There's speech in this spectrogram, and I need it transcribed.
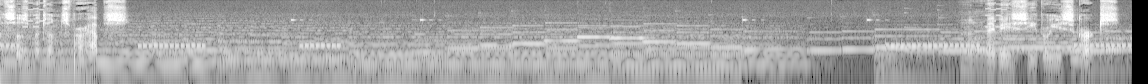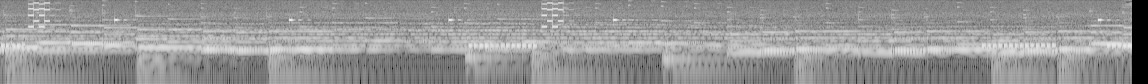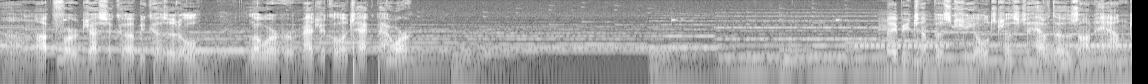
Mayoress's mittens, perhaps. And maybe sea breeze skirts. Not for Jessica because it'll lower her magical attack power. Maybe Tempest Shields just to have those on hand.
